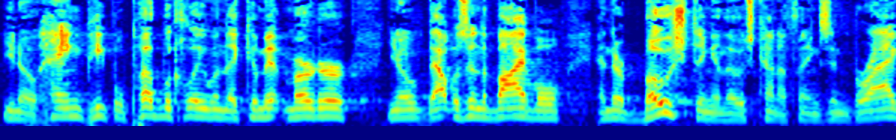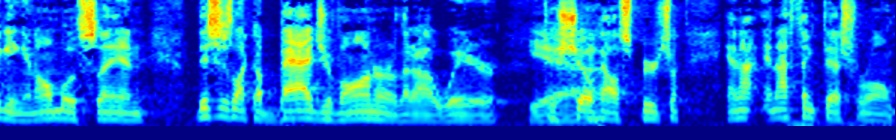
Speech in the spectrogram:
you know, hang people publicly when they commit murder. You know, that was in the Bible, and they're boasting in those kind of things and bragging and almost saying, this is like a badge of honor that I wear Yeah. to show how spiritual. And I, and I think that's wrong.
